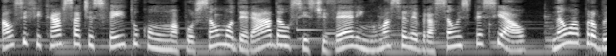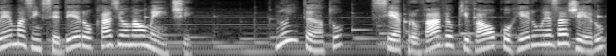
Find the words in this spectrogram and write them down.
Ao se ficar satisfeito com uma porção moderada ou se estiver em uma celebração especial, não há problemas em ceder ocasionalmente. No entanto, se é provável que vá ocorrer um exagero,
